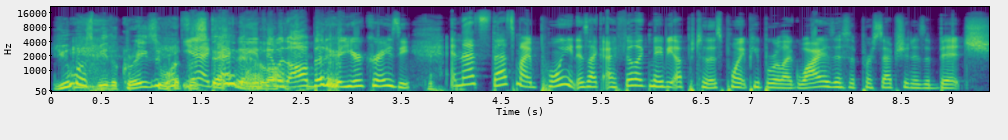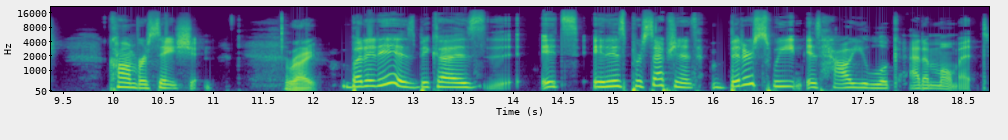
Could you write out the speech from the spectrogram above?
You must be the crazy one for yeah, staying exactly. If it was all bitter, you're crazy. And that's that's my point. Is like I feel like maybe up to this point, people were like, "Why is this a perception is a bitch conversation?" right. But it is because it's it is perception. It's bittersweet is how you look at a moment.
